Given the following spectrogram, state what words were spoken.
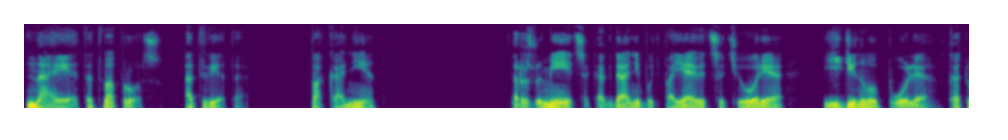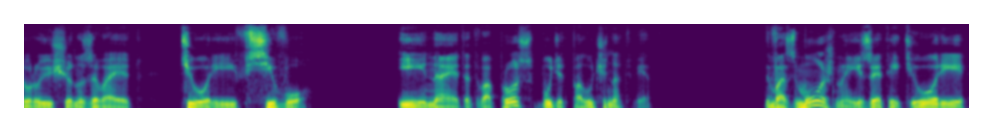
На этот вопрос ответа пока нет. Разумеется, когда-нибудь появится теория единого поля, которую еще называют теорией всего. И на этот вопрос будет получен ответ. Возможно, из этой теории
